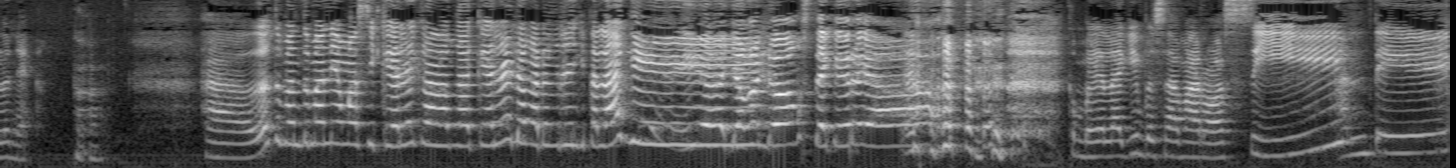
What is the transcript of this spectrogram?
duluan ya? Halo teman-teman yang masih kere Kalau nggak kere udah nggak dengerin kita lagi. Iya, jangan dong stay kere ya. Kembali lagi bersama Rosi Anti.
